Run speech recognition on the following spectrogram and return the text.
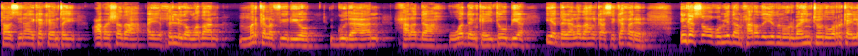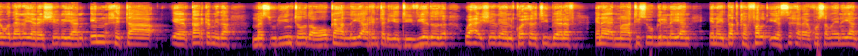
taasina ay ka keentay cabashada ay xilligan wadaan marka la fiiriyo guud ahaan xaaladda waddanka ethoobiya iyo dagaalada halkaasi ka xiriir. Inkasta oo qowmiyadda amxaarada iyaduna warbaahintooda wararka ay la wadaagayaan ay sheegayaan in xitaa qaar ka mid a mas'uuliyiintooda oo ka hadlaya arrintan iyo tviyadooda waxay sheegayaan kooxda t b l f inay maati soo gelinayaan inay dadka fal iyo sixir ay ku samaynayaan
